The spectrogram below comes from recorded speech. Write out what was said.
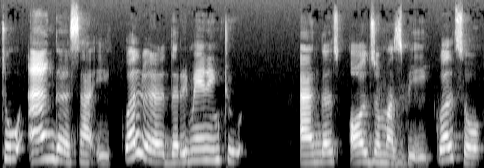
two angles are equal, the remaining two angles also must be equal. So,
